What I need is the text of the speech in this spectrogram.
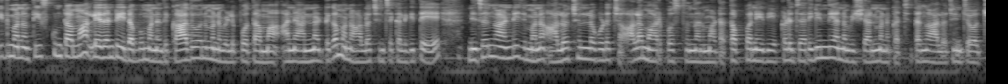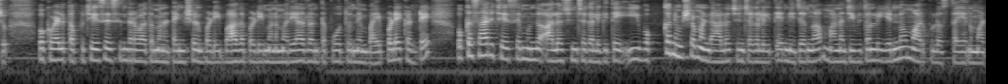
ఇది మనం తీసుకుంటామా? లేదంటే ఈ డబ్బు మనది కాదు అని మనం వెళ్ళిపోతామా? అని అన్నట్టుగా మనం ఆలోచించగలిగితే నిజంగా అండి ఇది మన ఆలోచనలో కూడా చాలా మార్పు వస్తుందన్నమాట తప్పు అనేది ఎక్కడ జరిగింది అన్న విషయాన్ని మనం ఖచ్చితంగా ఆలోచించవచ్చు. ఒకవేళ తప్పు చేసేసిన తర్వాత మనం టెన్షన్ పడి బాధపడి మన మర్యాద అంతా పోతుంది భయపడే కంటే ఒక్కసారి చేసే ముందు ఆలోచించగలిగితే ఈ ఒక్క నిమిషం అండి ఆలోచించగలిగితే నిజంగా మన జీవితంలో ఎన్నో మార్పులు వస్తాయి అన్నమాట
